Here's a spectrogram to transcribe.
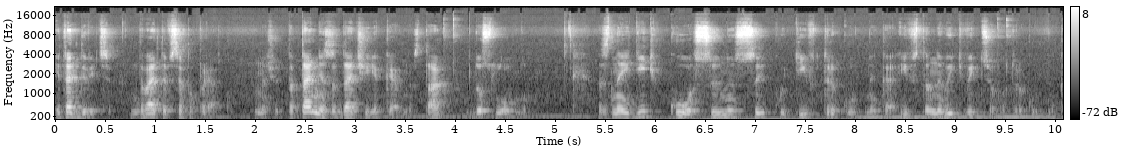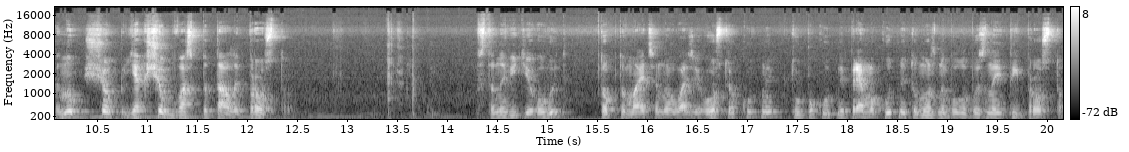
І так дивіться, давайте все по порядку. Значить, питання задачі яке в нас, так? Дословно. Знайдіть косинуси кутів трикутника і встановіть вид цього трикутника. Ну, щоб, якщо б вас питали просто встановіть його вид, тобто мається на увазі гострокутний, тупокутний, прямокутний, то можна було б знайти просто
